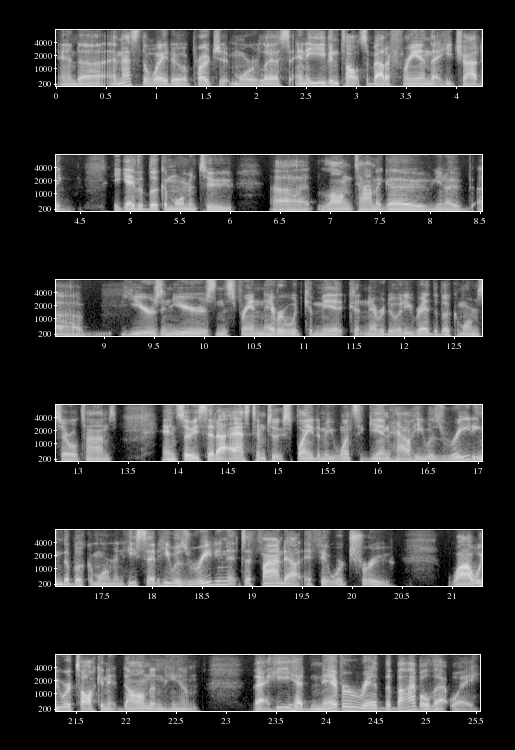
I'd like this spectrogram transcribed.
And, uh, and that's the way to approach it more or less. And he even talks about a friend that he tried to, he gave a book of Mormon to, uh, long time ago, you know, uh, years and years, and this friend never would commit, couldn't never do it. He read the Book of Mormon several times, and so he said, I asked him to explain to me once again how he was reading the Book of Mormon. He said he was reading it to find out if it were true. While we were talking, it dawned on him that he had never read the Bible that way.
